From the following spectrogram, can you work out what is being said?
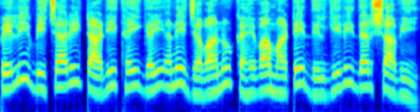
પેલી બિચારી ટાઢી થઈ ગઈ અને જવાનું કહેવા માટે દિલગીરી દર્શાવી.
